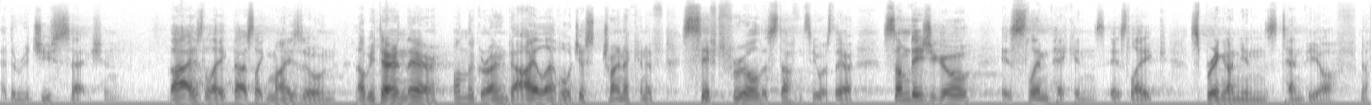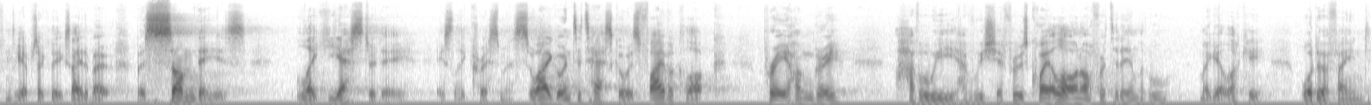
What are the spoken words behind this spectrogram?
at the reduced section. That is like that's like my zone. And I'll be down there on the ground at eye level, just trying to kind of sift through all this stuff and see what's there. Some days you go, it's slim pickings. It's like spring onions, 10p off. Nothing to get particularly excited about. But some days, like yesterday, it's like Christmas. So I go into Tesco. It's five o'clock, pretty hungry. Have a wee have a wee through. Quite a lot on offer today. I'm like, ooh might get lucky. What do I find?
